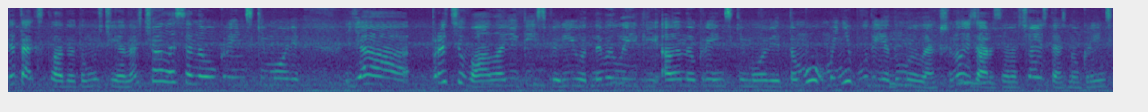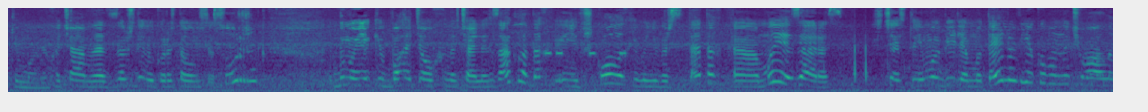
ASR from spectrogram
не так складно, тому що я навчалася на українській мові. Я працювала якийсь період невеликий, але на українській мові. Тому мені буде, я думаю, легше. Ну і зараз я навчаюсь теж на українській мові. Хоча в мене завжди використовувався суржик. Думаю, як і в багатьох навчальних закладах, і в школах, і в університетах. Е, Ми зараз ще стоїмо біля мотелю, в якому ночували.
